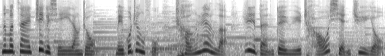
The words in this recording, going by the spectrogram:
那么在这个协议当中，美国政府承认了日本对于朝鲜具有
